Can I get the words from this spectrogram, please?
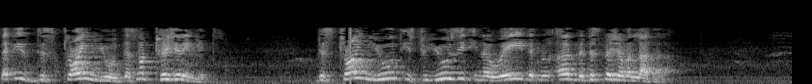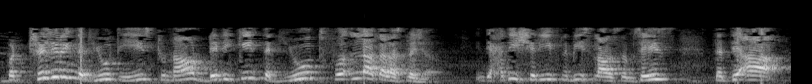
That is destroying youth, that's not treasuring it. Destroying youth is to use it in a way that will earn the displeasure of Allah Ta'ala. But treasuring that youth is to now dedicate that youth for Allah Ta'ala's pleasure. In the Hadith Sharif, Nabi Sallallahu Alaihi Wasallam says that there are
